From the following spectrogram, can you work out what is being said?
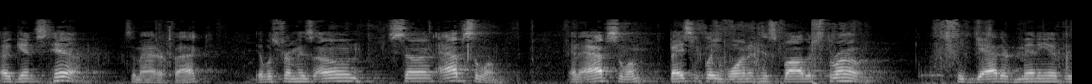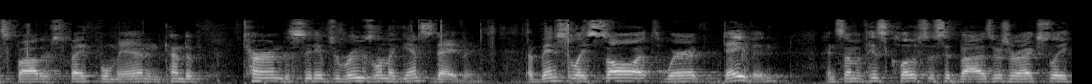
against him. As a matter of fact, it was from his own son Absalom. And Absalom basically wanted his father's throne. He gathered many of his father's faithful men and kind of turned the city of Jerusalem against David. Eventually saw it where David and some of his closest advisors are actually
